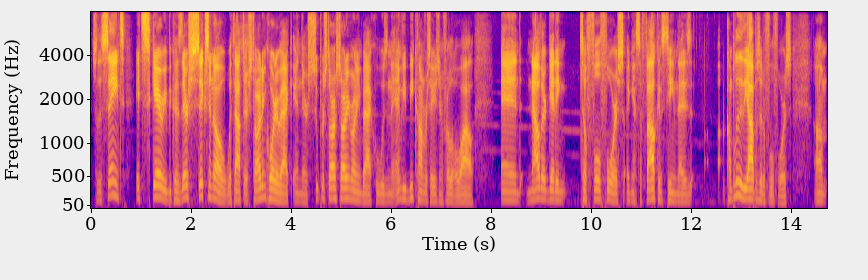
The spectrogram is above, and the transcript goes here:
So the Saints, it's scary because they're six and zero without their starting quarterback and their superstar starting running back, who was in the MVP conversation for a little while, and now they're getting to full force against a Falcons team that is completely the opposite of full force. Um,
